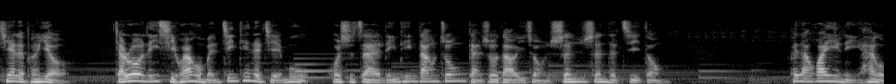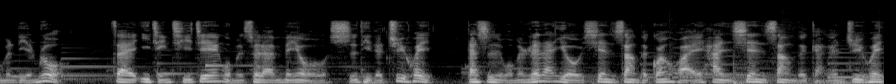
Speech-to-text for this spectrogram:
亲爱的朋友，假若您喜欢我们今天的节目，或是在聆听当中感受到一种深深的悸动，非常欢迎你和我们联络。在疫情期间，我们虽然没有实体的聚会，但是我们仍然有线上的关怀和线上的感恩聚会。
